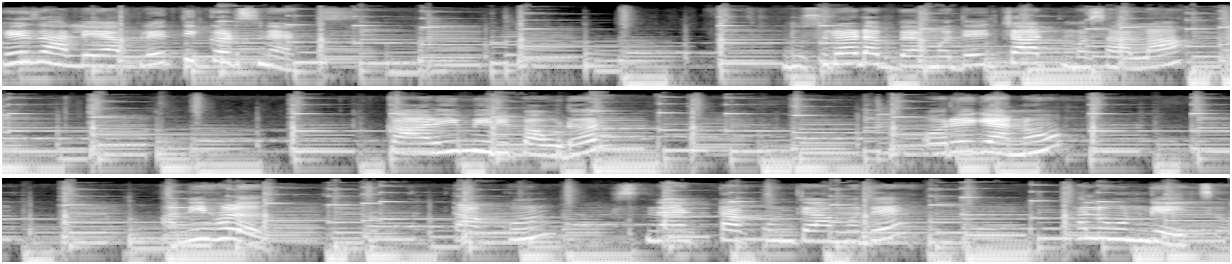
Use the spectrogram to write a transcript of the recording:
हे झाले आपले तिखट स्नॅक्स दुसऱ्या डब्यामध्ये चाट मसाला काळी मिरी पावडर ओरेगॅनो आणि हळद टाकून स्नॅक टाकून त्यामध्ये हलवून घ्यायचं.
